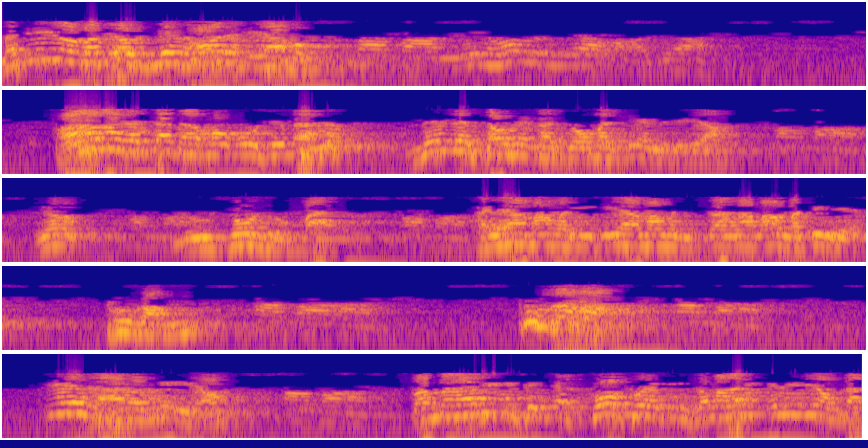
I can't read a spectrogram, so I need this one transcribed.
မတိလို့မပြောနေဟောတဲ့တရားမဟုတ်မှန်ပါလေဟုတ်လို့ရပါဗျာ ဘာမှလည်းတတ်တာမဟုတ်ဘူးဒီမဲ့မင်းနဲ့တောင်းတဲ့ကကြော်မရှင်းနေရမှန်ပါနော်လူဆိုးလူမတ်မှန်ပါဘုရားမှမသိတရားမှမသိသံဃာမှမသိတဲ့ဘူကောင်ကြီးမှန်ပါဘူကောင်မှန်ပါပြင်းလာတော့ပြီရောမှန်ပါသမာဓိအချိန်ကခိုးဆွဲပြီးသမာဓိအလေးရောက်တာ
